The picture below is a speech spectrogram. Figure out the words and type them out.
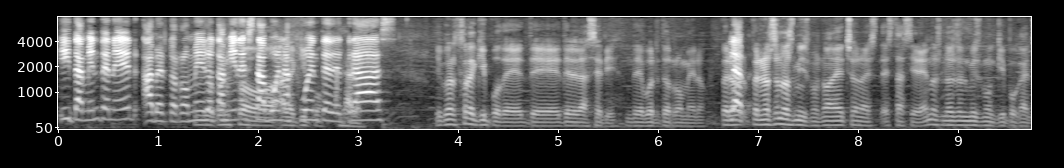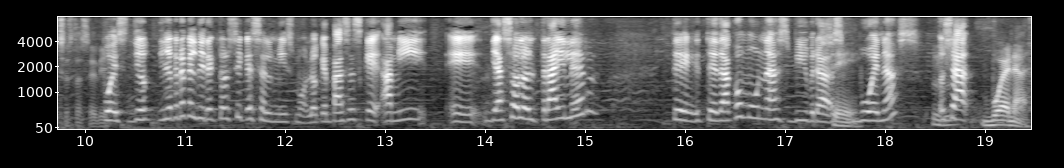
Y también tener a Berto Romero, también está Buena Fuente claro. Yo conozco el equipo de, de- de la serie, de Puerto Romero. Pero, Claro. pero no son los mismos, no han hecho esta serie, ¿eh? no, es- no es el mismo equipo que ha hecho esta serie. Pues yo, yo creo que el director sí que es el mismo. Lo que pasa es que a mí, eh, ya solo el tráiler te, te da como unas vibras Sí. buenas. O sea, Buenas.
